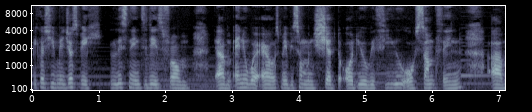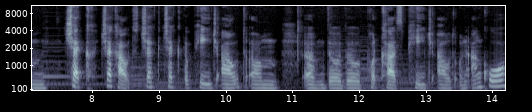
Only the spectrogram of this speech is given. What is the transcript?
because you may just be listening to this from um, anywhere else, maybe someone shared the audio with you or something. Um, check check out check check the page out um, um, the the podcast page out on anchor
